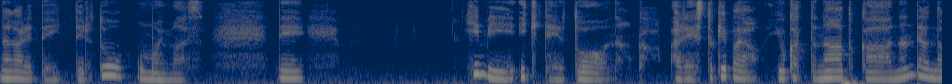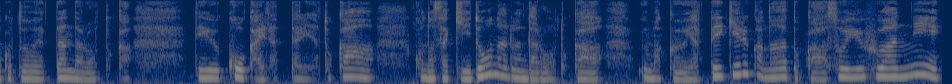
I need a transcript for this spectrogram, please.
流れていってると思います。で日々生きているとなんかあれしとけばよかったなとか何であんなことをやったんだろうとかっていう後悔だったりだとかこの先どうなるんだろうとかうまくやっていけるかなとかそういう不安に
